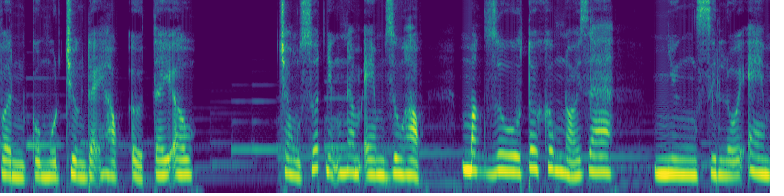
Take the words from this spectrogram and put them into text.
phần của một trường đại học ở Tây Âu. Trong suốt những năm em du học, mặc dù tôi không nói ra, nhưng xin lỗi em,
